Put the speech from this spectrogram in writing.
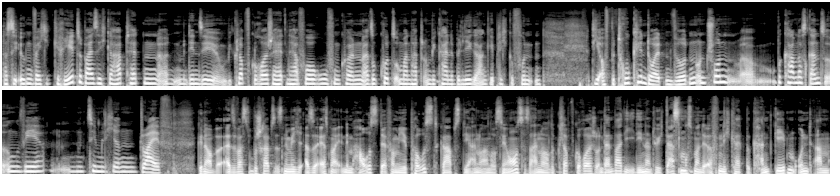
dass sie irgendwelche Geräte bei sich gehabt hätten, äh, mit denen sie irgendwie Klopfgeräusche hätten hervorrufen können. Also kurzum, man hat irgendwie keine Belege angeblich gefunden, die auf Betrug hindeuten würden und schon ähm, bekam das Ganze irgendwie einen ziemlichen Drive. Genau, also was du beschreibst ist nämlich, also erstmal in dem Haus der Familie Post gab es die eine oder andere Seance, das eine oder andere Klopfgeräusch und dann war die Idee natürlich, das muss man der Öffentlichkeit bekannt geben und am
